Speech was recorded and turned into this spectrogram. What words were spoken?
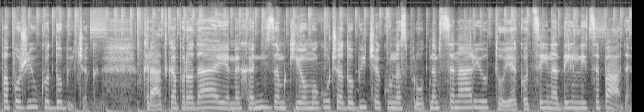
pa požil kot dobiček. Kratka prodaja je mehanizem, ki omogoča dobiček v nasprotnem scenariju, to je, ko cena delnice pade.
